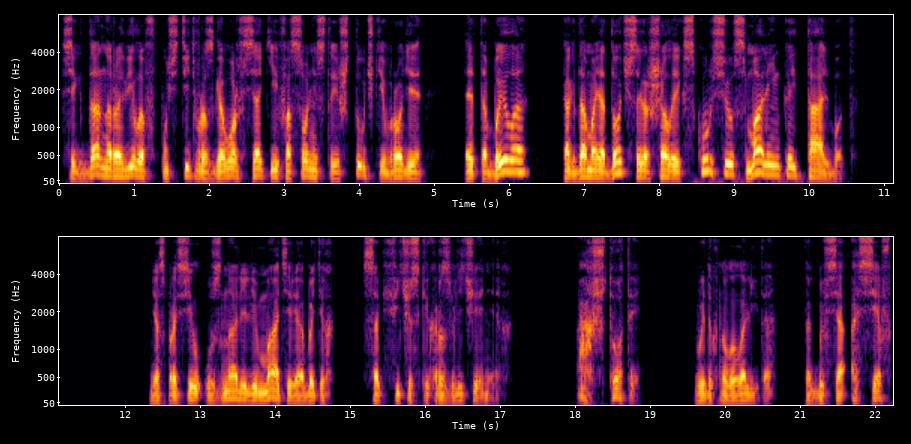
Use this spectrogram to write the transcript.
всегда норовила впустить в разговор всякие фасонистые штучки, вроде «это было, когда моя дочь совершала экскурсию с маленькой Тальбот». Я спросил, узнали ли матери об этих сапфических развлечениях. «Ах, что ты!» — выдохнула Лолита, как бы вся осев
